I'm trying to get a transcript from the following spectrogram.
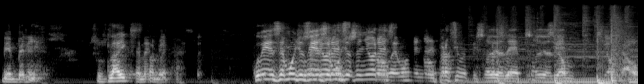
bienvenidos. Sus likes también. Cuídense mucho, señores. Mucho, señores. Nos vemos en el próximo episodio de Episodio de Chao.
